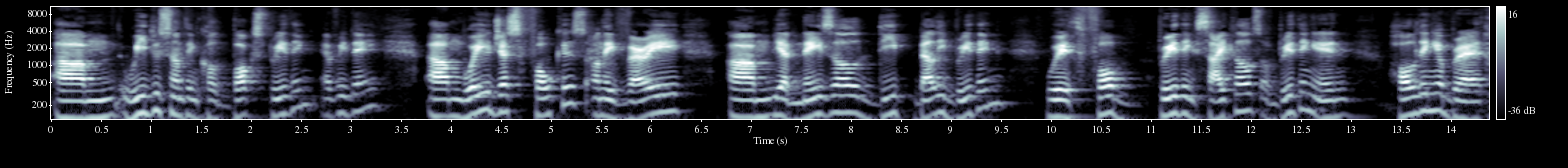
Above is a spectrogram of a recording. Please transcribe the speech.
um, we do something called box breathing every day, um, where you just focus on a very um, yeah nasal, deep belly breathing with four breathing cycles of breathing in, holding your breath,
